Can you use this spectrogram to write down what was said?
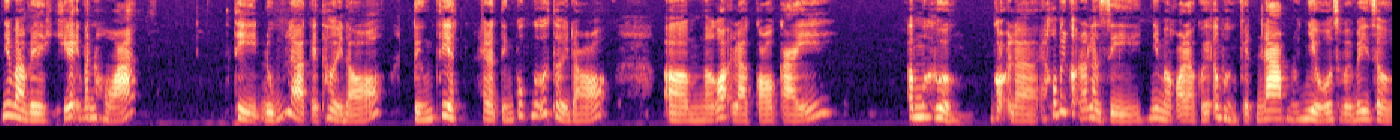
nhưng mà về khía cạnh văn hóa thì đúng là cái thời đó tiếng Việt hay là tiếng quốc ngữ thời đó um, nó gọi là có cái âm hưởng gọi là không biết gọi nó là gì nhưng mà gọi là cái âm hưởng Việt Nam nó nhiều hơn so với bây giờ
